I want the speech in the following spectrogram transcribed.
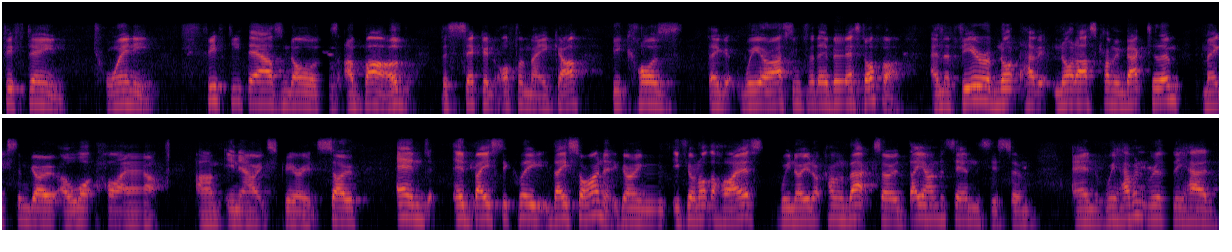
15, 20, fifty thousand dollars above the second offer maker because they we are asking for their best offer. And the fear of not having not us coming back to them makes them go a lot higher um, in our experience. So and it basically they sign it going if you're not the highest we know you're not coming back so they understand the system and we haven't really had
